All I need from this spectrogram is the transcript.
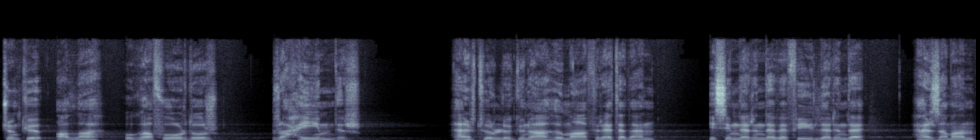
Çünkü Allah gafurdur, rahimdir. Her türlü günahı mağfiret eden, isimlerinde ve fiillerinde her zaman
